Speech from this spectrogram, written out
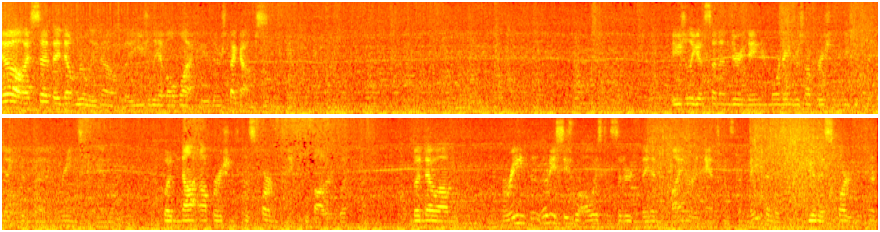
No, I said they don't really know. They usually have all black, dude. They're spec ops. They usually get sent in during danger, more dangerous operations than you could like than the Marines can handle. But not operations the Spartans need to be bothered with. But no, um, Marine the ODSTs were always considered they had minor enhancements that made them as good as Spartans. And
